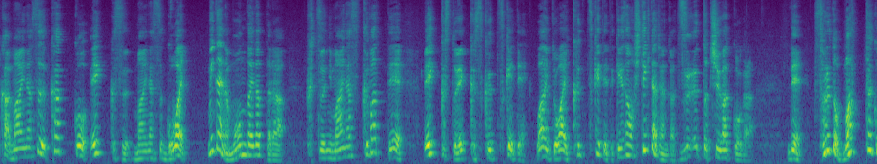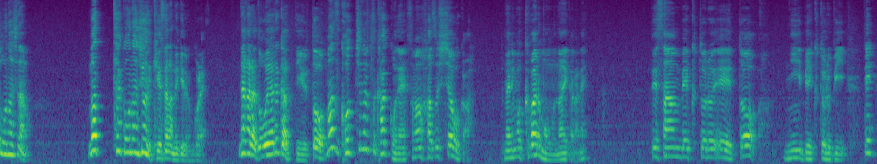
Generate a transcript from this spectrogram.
か、マイナス、カッコ X マイナス 5Y みたいな問題だったら、普通にマイナス配って、X と X くっつけて、Y と Y くっつけてって計算をしてきたじゃんか。ずーっと中学校から。で、それと全く同じなの。全く同じように計算ができるの、これ。だからどうやるかっていうと、まずこっちの人カッコね、そのまま外しちゃおうか。何も配るもんもないからね。で、3ベクトル A と2ベクトル B。で、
